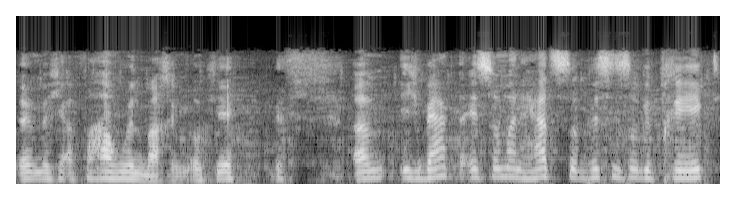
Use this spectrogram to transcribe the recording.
irgendwelche Erfahrungen machen, okay? Ähm, ich merke, da ist so mein Herz so ein bisschen so geprägt.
